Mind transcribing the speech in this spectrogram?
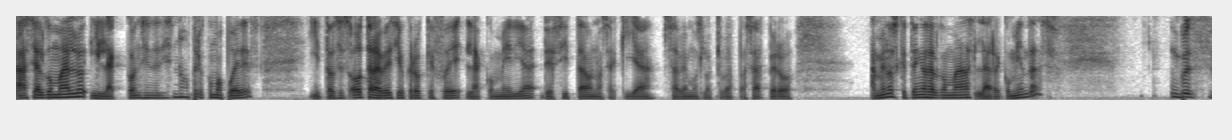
hace algo malo y la conciencia dice, no, pero ¿cómo puedes? Y entonces otra vez yo creo que fue la comedia de Cita, o no sé, aquí ya sabemos lo que va a pasar, pero a menos que tengas algo más, ¿la recomiendas? Pues,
